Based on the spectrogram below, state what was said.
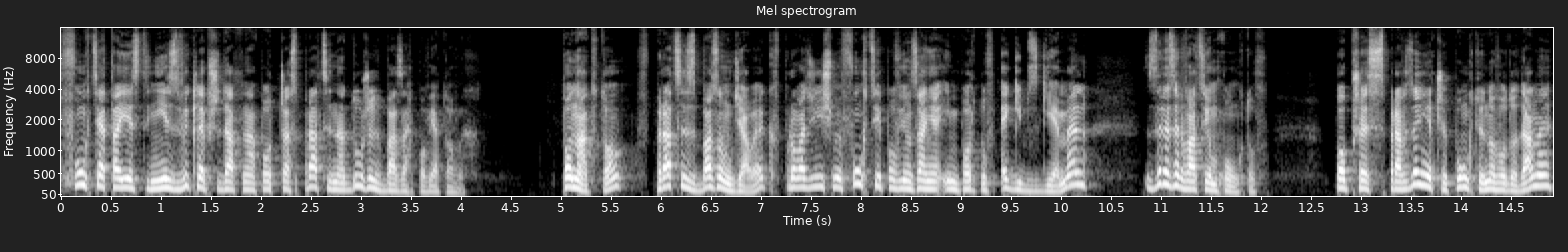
Funkcja ta jest niezwykle przydatna podczas pracy na dużych bazach powiatowych. Ponadto w pracy z bazą działek wprowadziliśmy funkcję powiązania importów EGIP z GML z rezerwacją punktów, poprzez sprawdzenie, czy punkty nowo dodane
